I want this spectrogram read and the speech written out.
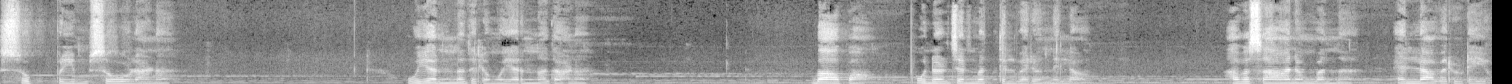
സുപ്രീം സോളാണ്. ഉയർന്നതിലും ഉയർന്നതാണ്. ബാബ പുനർജന്മത്തിൽ വരുന്നില്ല. അവസാനം വന്ന് എല്ലാവരുടെയും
